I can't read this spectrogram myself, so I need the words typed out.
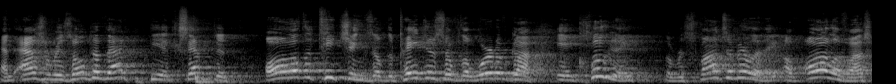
And as a result of that, he accepted all the teachings of the pages of the Word of God, including the responsibility of all of us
